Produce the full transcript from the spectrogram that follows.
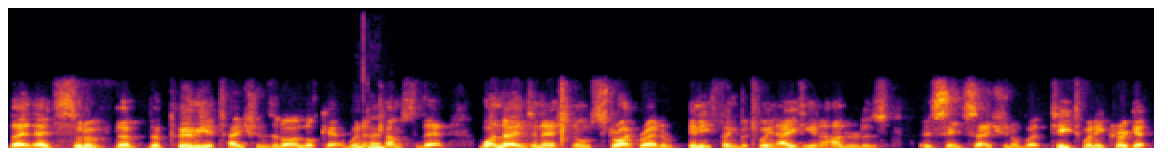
that, that's sort of the the permutations that I look at when okay. it comes to that. One day international strike rate of anything between 80 and 100 is is sensational. But T20 cricket,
